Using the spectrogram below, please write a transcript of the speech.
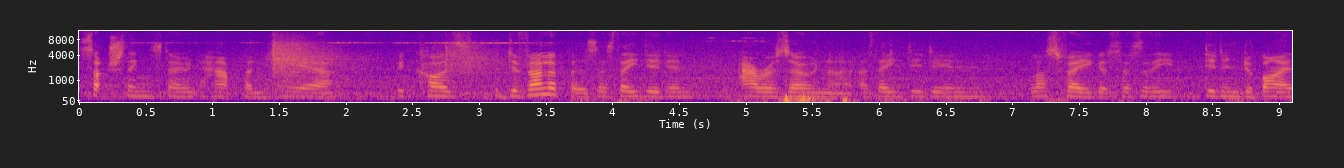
such things don't happen here because the developers, as they did in Arizona, as they did in Las Vegas, as they did in Dubai,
